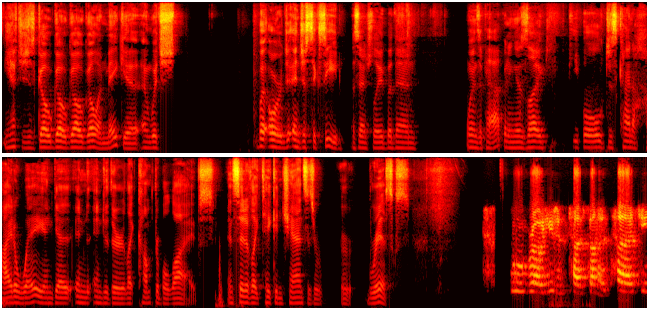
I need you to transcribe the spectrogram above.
you have to just go go go go and make it and which but or and just succeed essentially. But then what ends up happening is like people just kind of hide away and get in, into their like comfortable lives instead of like taking chances or, or risks. Ooh, bro, you just touched on a touchy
